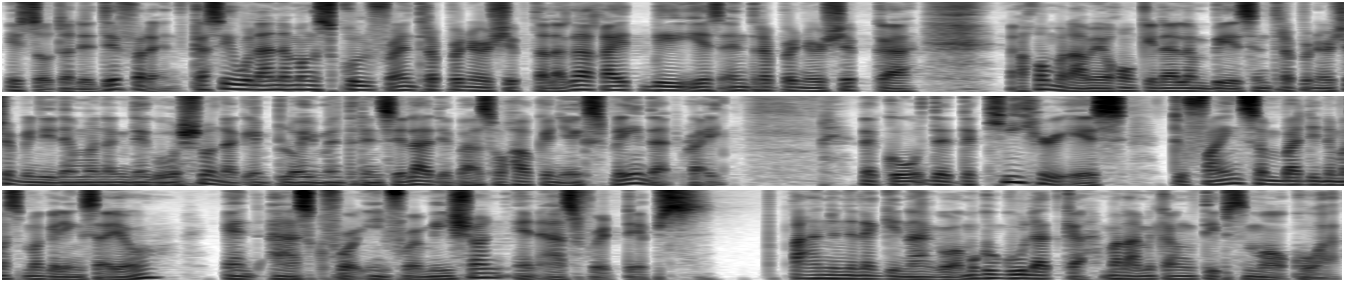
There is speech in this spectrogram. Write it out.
is totally different. Kasi wala namang school for entrepreneurship talaga. Kahit BS entrepreneurship ka, ako marami akong kilalang BS entrepreneurship, hindi naman nagnegosyo, nag-employment rin sila, di ba? So how can you explain that, right? The, go, the, the key here is to find somebody na mas magaling sa'yo and ask for information and ask for tips. Paano nila ginagawa? Magugulat ka. Marami kang tips mo kuha.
